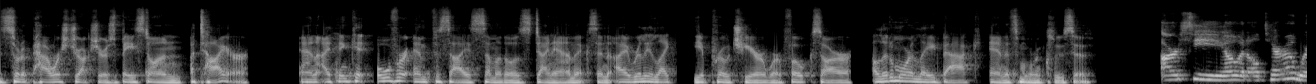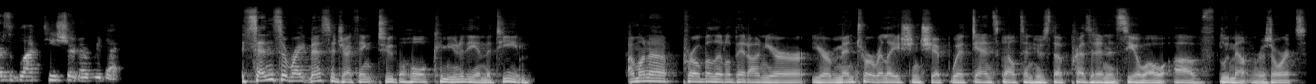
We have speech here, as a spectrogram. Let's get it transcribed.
sort of power structures based on attire. And I think it overemphasized some of those dynamics. And I really like the approach here where folks are a little more laid back and it's more inclusive. Our CEO at Alterra wears a black t shirt every day. It sends the right message, I think, to the whole community and the team. I want to probe a little bit on your your mentor relationship with Dan Skelton, who's the president and COO of Blue Mountain Resorts.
